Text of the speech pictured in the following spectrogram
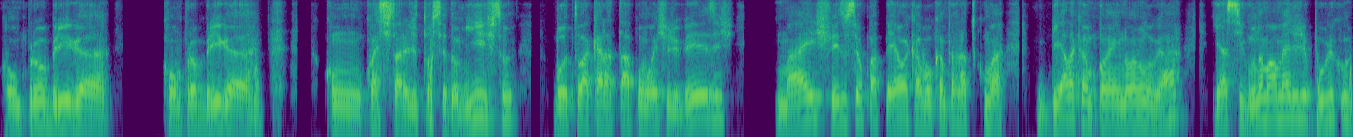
Comprou briga, comprou briga com, com essa história de torcedor misto botou a cara a tapa um monte de vezes, mas fez o seu papel, acabou o campeonato com uma bela campanha em nono lugar e a segunda maior média de público,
